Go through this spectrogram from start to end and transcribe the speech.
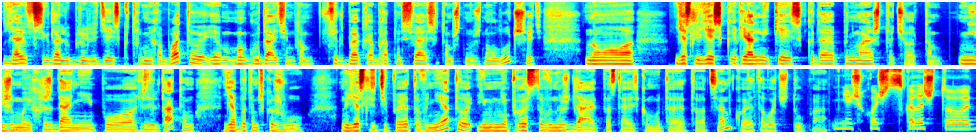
я всегда люблю людей, с которыми работаю, я могу дать им там фидбэк и обратную связь о том, что нужно улучшить, но если есть реальный кейс, когда я понимаю, что человек там ниже моих ожиданий по результатам, я об этом скажу. Но если типа этого нету, и мне просто вынуждают поставить кому-то эту оценку, это очень тупо. Мне еще хочется сказать, что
